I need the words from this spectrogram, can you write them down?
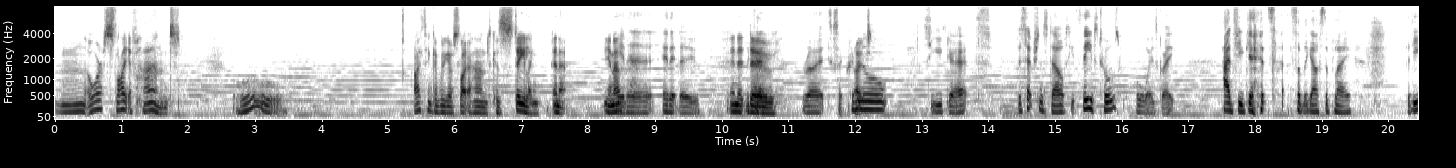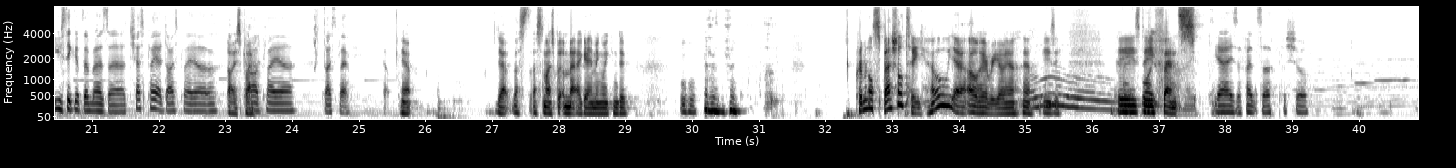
mm, or sleight of hand. Ooh. I think I'm going to go sleight of hand because stealing, in it, you know, In it, in it do. in it Okay. do. Right, so criminal. So you get deception, stealth, you- thieves' tools, always great. And you get something else to play. Do you think of them as a chess player, dice player, Dice player. card player, dice player? Yeah, yeah. That's that's a nice bit of metagaming we can do. Mhm. Criminal specialty. Oh yeah. Oh here we go. Yeah, yeah. Easy. Ooh. He's right. defense. Yeah, he's a fencer for sure.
